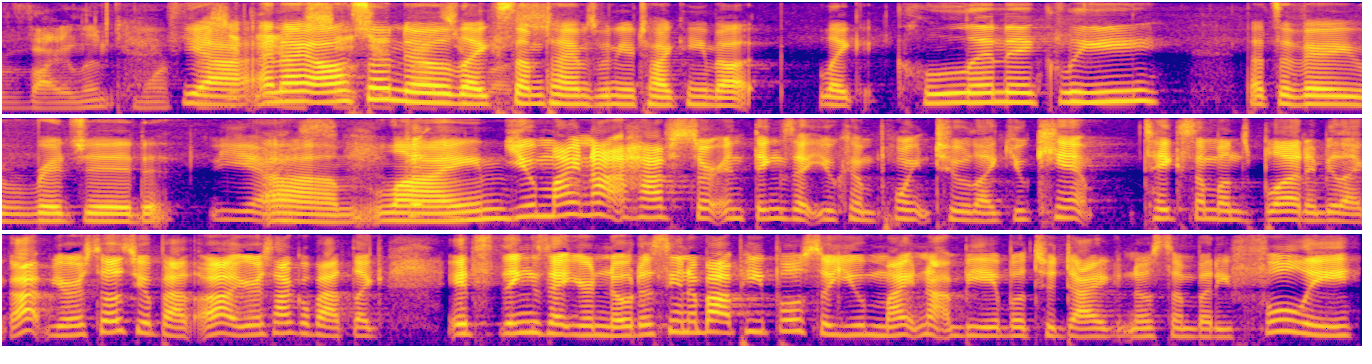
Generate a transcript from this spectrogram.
violent, more Yeah, and I also know like sometimes when you're talking about like clinically that's a very rigid Yes. um line. You might not have certain things that you can point to. Like you can't take someone's blood and be like, "Oh, you're a sociopath. Oh, you're a psychopath." Like it's things that you're noticing about people, so you might not be able to diagnose somebody fully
